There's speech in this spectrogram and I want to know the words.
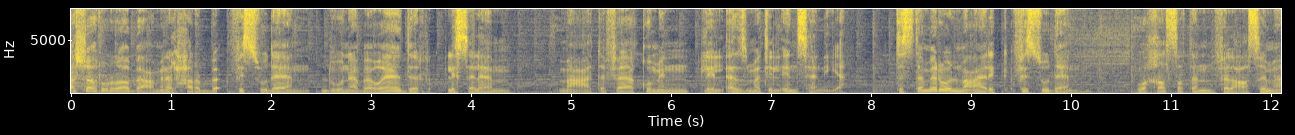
الشهر الرابع من الحرب في السودان دون بوادر للسلام. مع تفاقم للأزمة الإنسانية. تستمر المعارك في السودان وخاصة في العاصمة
